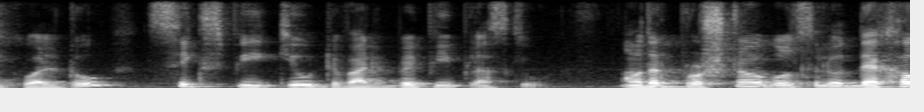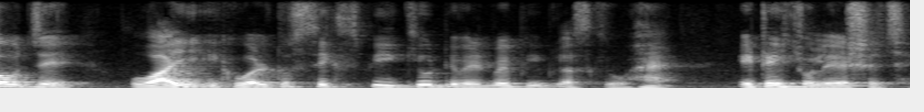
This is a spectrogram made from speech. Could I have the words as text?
equal to six p q divided by p plus q আমাদের প্রশ্নও বলছিল, দেখাও যে y equal to six p q divide by p plus q হ্যাঁ এটাই চলে এসেছে।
